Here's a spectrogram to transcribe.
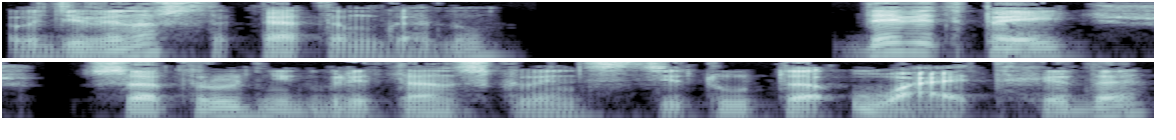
в 95 году, Дэвид Пейдж, сотрудник британского института Уайтхеда,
